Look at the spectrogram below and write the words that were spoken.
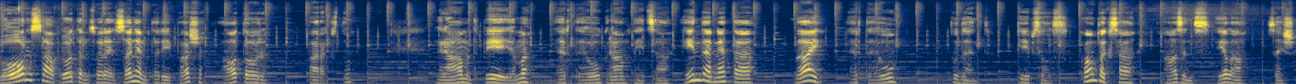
Bonusā, protams, varēs saņemt arī paša autora parakstu. Grāmata pieejama RTU grāmatnīcā internetā vai RTU studentu ķīpsels kompleksā Āzenes ielā 6.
